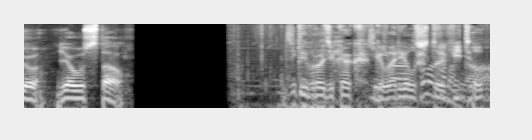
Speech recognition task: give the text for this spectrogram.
Все, я устал. Ты вроде как говорил, что видел.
